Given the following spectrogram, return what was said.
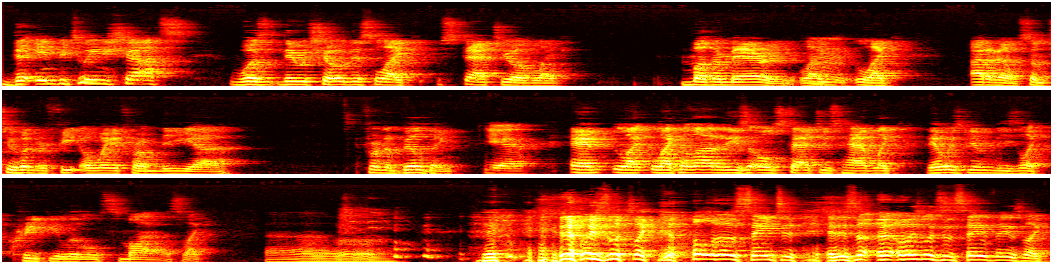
the in between shots was they would show this like statue of like Mother Mary, like Mm. like I don't know, some two hundred feet away from the uh from the building. Yeah. And like like a lot of these old statues have like they always give them these like creepy little smiles, like oh. it always looks like all of those saints, and it's, it always looks the same thing. It's like,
